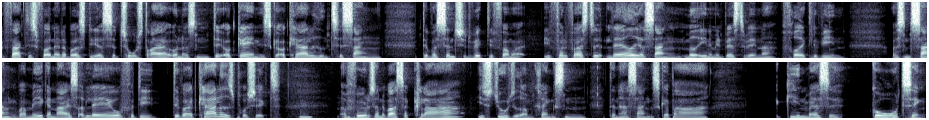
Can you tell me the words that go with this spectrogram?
faktisk for netop også lige at sætte to streger under sådan det organiske og kærligheden til sangen. Det var sindssygt vigtigt for mig. For det første lavede jeg sangen med en af mine bedste venner, Frederik Levin. Og sådan sang var mega nice at lave, fordi det var et kærlighedsprojekt Mm. og følelserne var så klare i studiet omkring sådan, den her sang skal bare give en masse gode ting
